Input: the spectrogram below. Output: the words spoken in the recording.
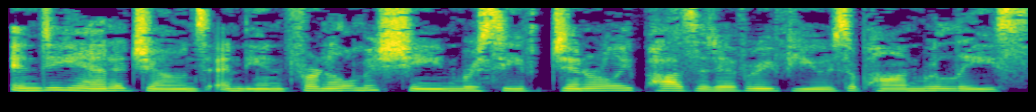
Indiana Jones and the Infernal Machine received generally positive reviews upon release.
